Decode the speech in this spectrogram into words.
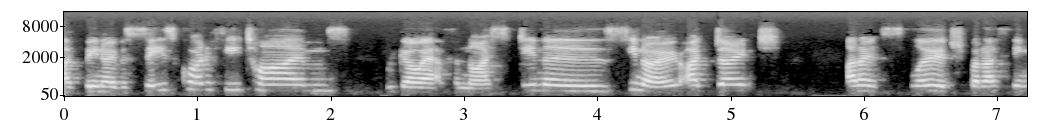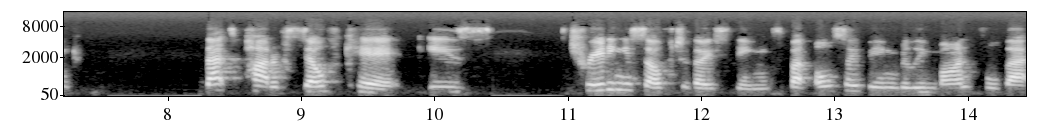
I've been overseas quite a few times. We go out for nice dinners. You know, I don't, I don't splurge, but I think that's part of self care is treating yourself to those things, but also being really mindful that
